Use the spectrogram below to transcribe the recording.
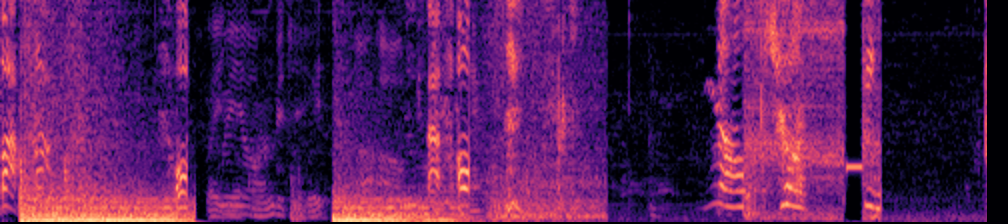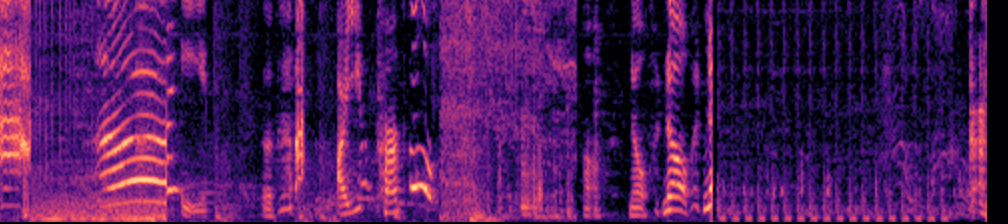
ah, ah! Wait, you're on? Wait. Uh-oh. Ah, oh! No! God! f***ing- Ah! Ah! Uh, Are you purple? Oh, no, no, no! I'm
